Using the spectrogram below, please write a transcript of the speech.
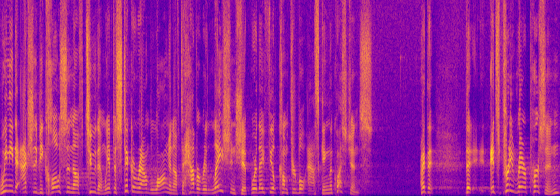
we need to actually be close enough to them. We have to stick around long enough to have a relationship where they feel comfortable asking the questions. Right? That, that it's pretty rare person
